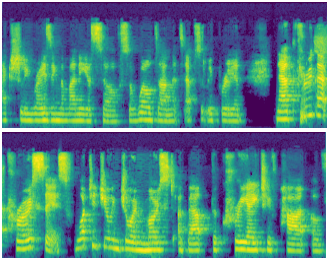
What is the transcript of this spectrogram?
actually raising the money yourself. So well done. That's absolutely brilliant. Now, through that process, what did you enjoy most about the creative part of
